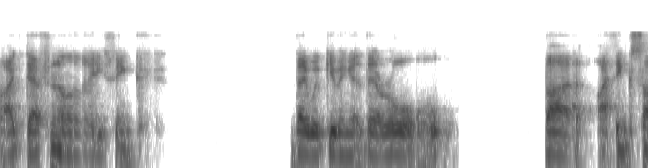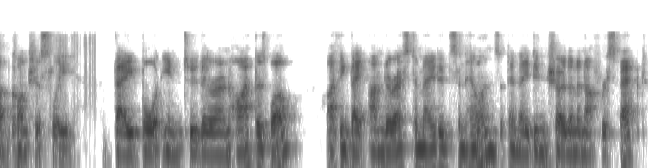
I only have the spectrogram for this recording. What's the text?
I definitely think they were giving it their all but I think subconsciously they bought into their own hype as well. I think they underestimated St Helens and they didn't show them enough respect.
